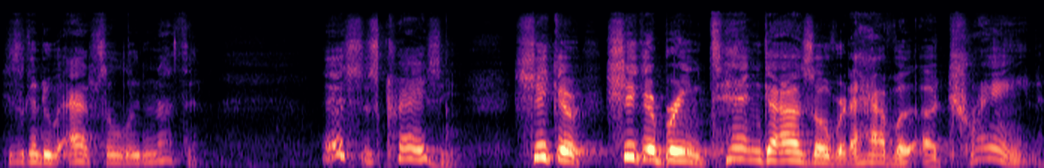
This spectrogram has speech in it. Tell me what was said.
He's gonna do absolutely nothing. This is crazy. She could she could bring 10 guys over to have a, a train.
